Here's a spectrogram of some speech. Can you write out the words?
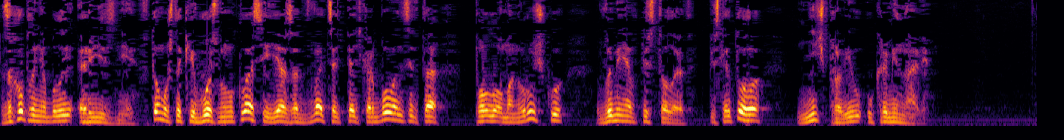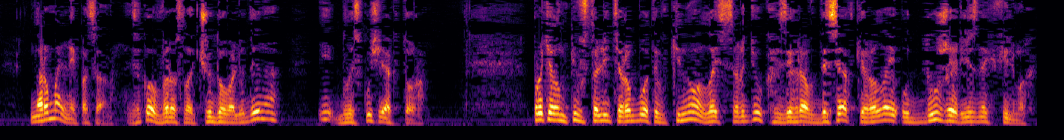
Захоплення були різні. В тому ж таки в восьмому класі я за 25 карбованців та поломану ручку виміняв пістолет. Після того ніч провів у криміналі. Нормальний пацан, з якого виросла чудова людина і блискучий актор. Протягом півстоліття роботи в кіно Лесь Сердюк зіграв десятки ролей у дуже різних фільмах.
